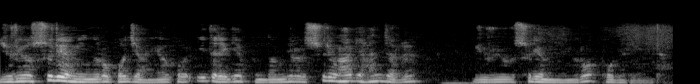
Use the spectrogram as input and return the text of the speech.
유류 수령인으로 보지 아니하고 이들에게 분담료를 수령하게 한 자를 유류 수령인으로 보게 됩니다.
